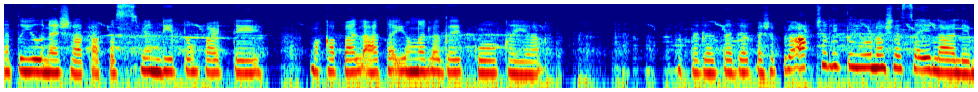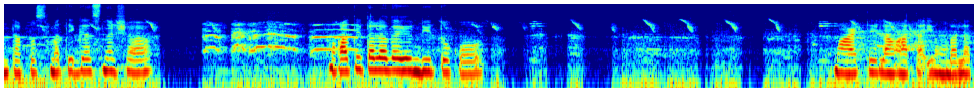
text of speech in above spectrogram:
Natuyo na siya. Tapos, yan ditong parte, makapal ata yung nalagay ko. Kaya, matagal-tagal pa siya. Pero actually, tuyo na siya sa ilalim. Tapos, matigas na siya. Makati talaga yung dito ko. Marte lang ata yung balat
